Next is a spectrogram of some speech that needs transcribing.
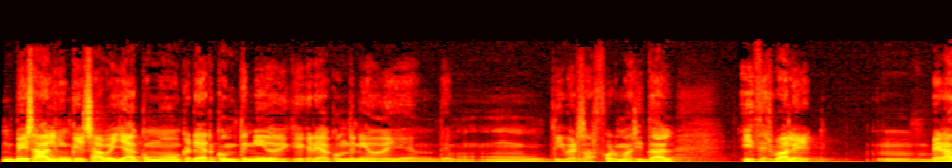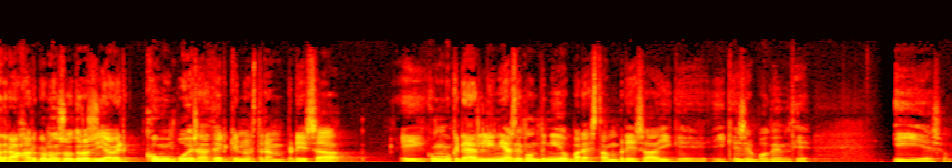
ves a alguien que sabe ya cómo crear contenido y que crea contenido de, de, mm, diversas formas y tal, y dices, vale, ven a trabajar con nosotros y a ver cómo puedes hacer que nuestra empresa, eh, cómo crear líneas de contenido para esta empresa y que, y que se potencie. Y eso.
